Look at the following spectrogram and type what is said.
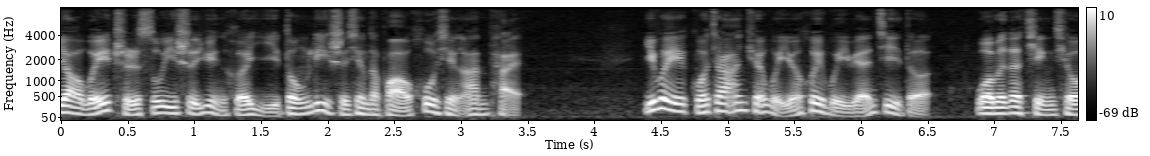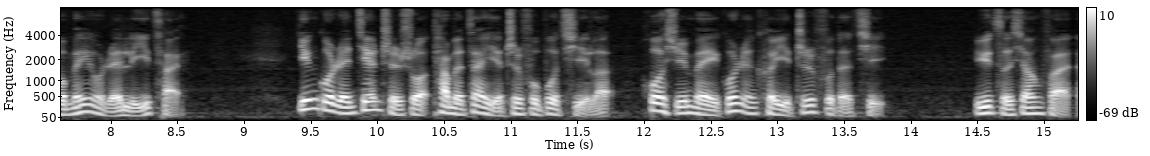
要维持苏伊士运河以东历史性的保护性安排。一位国家安全委员会委员记得，我们的请求没有人理睬。英国人坚持说，他们再也支付不起了。或许美国人可以支付得起。与此相反，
